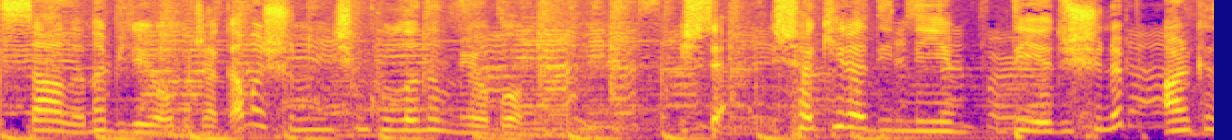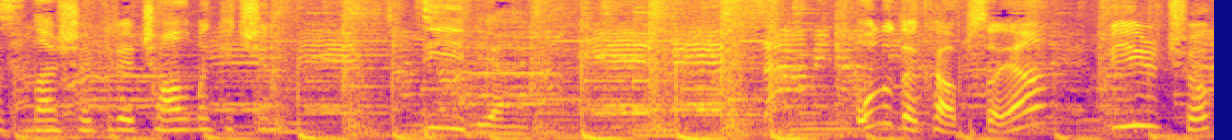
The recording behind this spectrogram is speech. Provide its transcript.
sağlanabiliyor olacak. Ama şunun için kullanılmıyor bu. İşte Shakira dinleyeyim diye düşünüp arkasından Shakira çalmak için değil yani. Onu da kapsayan birçok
